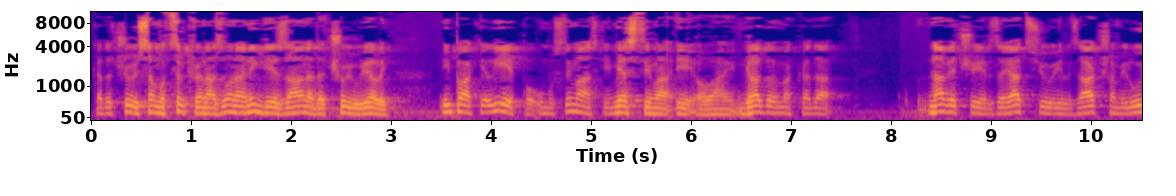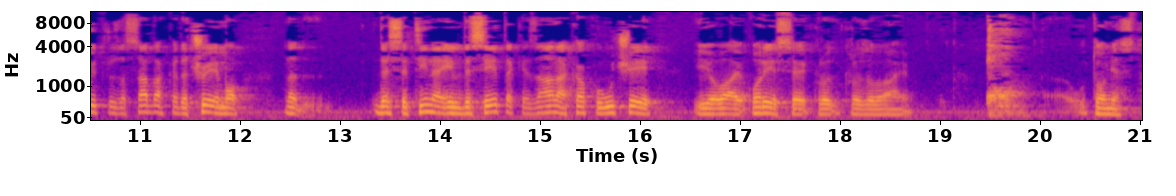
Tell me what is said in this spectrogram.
kada čuju samo crkvena zvona, nigdje je zana da čuju, jeli, ipak je lijepo u muslimanskim mjestima i ovaj gradovima kada na večer za jaciju ili za akšam ili ujutru za sabah kada čujemo na desetine ili desetak ezana kako uče i ovaj ore se kroz, kroz ovaj u tom mjestu.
